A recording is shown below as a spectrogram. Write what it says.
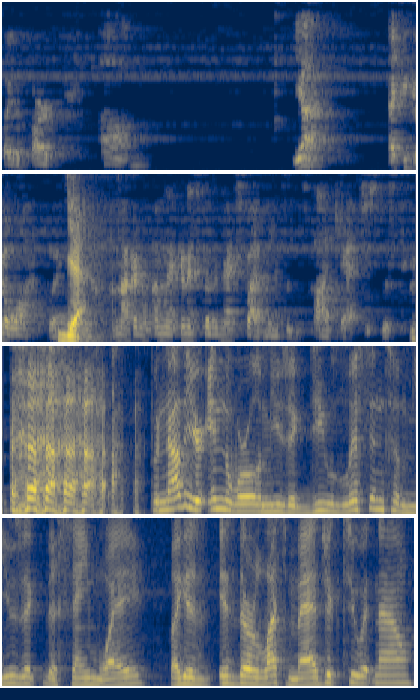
played a part. Um, yeah, I could go on, but yeah, you know, I'm not gonna. I'm not gonna spend the next five minutes of this podcast just listening. but now that you're in the world of music, do you listen to music the same way? Like, is is there less magic to it now?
